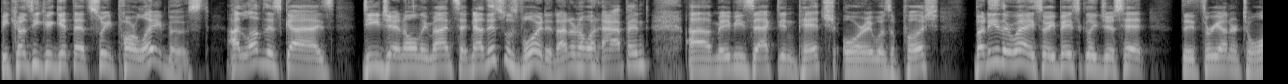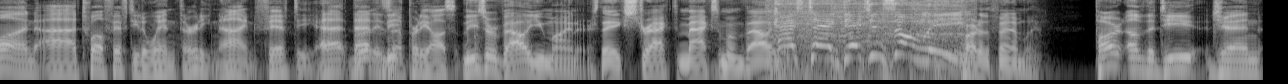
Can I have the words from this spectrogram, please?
because he could get that sweet parlay boost. I love this guy's DJ and only mindset. Now this was voided. I don't know what happened. Uh, maybe Zach didn't pitch or it was a push, but either way, so he basically just hit the 300 to one, uh, 1250 to win 3950. That that Well, the- uh, pretty awesome. These are value miners. They extract maximum value. Hashtag Legends Only. Part of the family. part of the D Gen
